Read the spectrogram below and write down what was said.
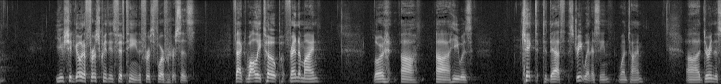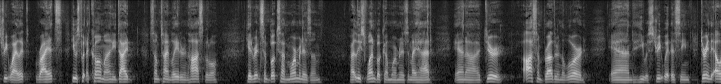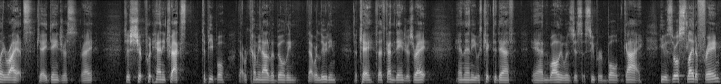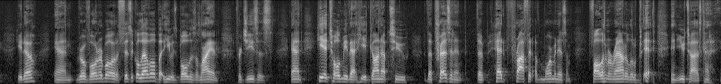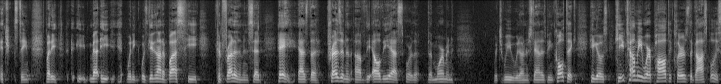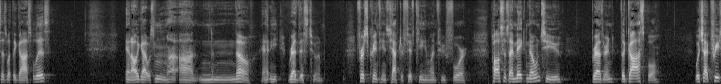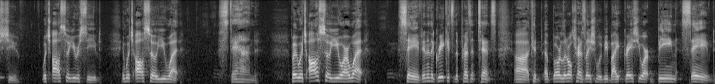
you should go to 1 Corinthians 15, the first four verses. In fact, Wally Tope, a friend of mine, Lord, uh, uh, he was kicked to death street witnessing one time uh, during the street riots. He was put in a coma and he died sometime later in the hospital. He had written some books on Mormonism or at least one book on Mormonism I had, and a uh, dear, awesome brother in the Lord, and he was street witnessing during the LA riots. Okay, dangerous, right? Just put handing tracts to people that were coming out of a building that were looting. Okay, so that's kind of dangerous, right? And then he was kicked to death, and Wally was just a super bold guy. He was real slight of frame, you know, and real vulnerable on a physical level, but he was bold as a lion for Jesus. And he had told me that he had gone up to the president, the head prophet of Mormonism, followed him around a little bit in Utah. It's kind of interesting. But he, he met, he, when he was getting on a bus, he confronted him and said, Hey, as the president of the LDS or the, the Mormon, which we would understand as being cultic, he goes, Can you tell me where Paul declares the gospel? And he says what the gospel is. And all he got was, mm, uh, uh, n- no. And he read this to him. 1 Corinthians chapter 15, 1 through 4. Paul says, I make known to you, brethren, the gospel which I preached to you, which also you received, in which also you what? Stand. By which also you are what? Saved. And in the Greek, it's in the present tense. Uh, could, a more literal translation would be by grace you are being saved.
